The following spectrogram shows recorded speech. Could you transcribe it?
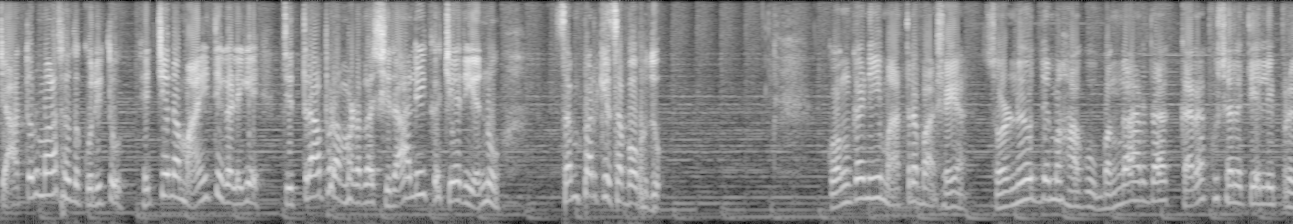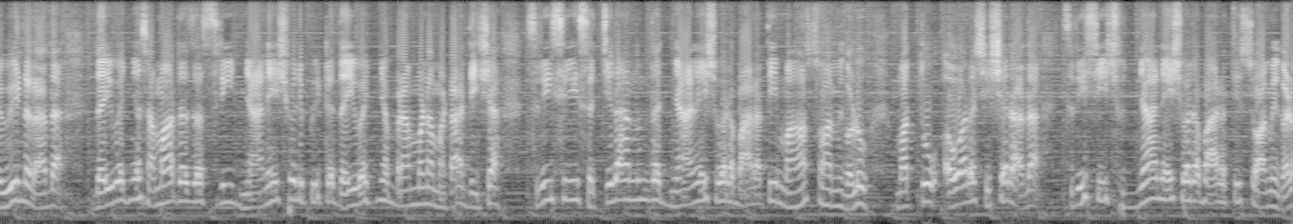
ಚಾತುರ್ಮಾಸದ ಕುರಿತು ಹೆಚ್ಚಿನ ಮಾಹಿತಿಗಳಿಗೆ ಚಿತ್ರಾಪುರ ಮಠದ ಶಿರಾಲಿ ಕಚೇರಿಯನ್ನು ಸಂಪರ್ಕಿಸಬಹುದು. ಕೊಂಕಣಿ ಮಾತೃಭಾಷೆಯ ಸ್ವರ್ಣೋದ್ಯಮ ಹಾಗೂ ಬಂಗಾರದ ಕರಕುಶಲತೆಯಲ್ಲಿ ಪ್ರವೀಣರಾದ ದೈವಜ್ಞ ಸಮಾಜದ ಶ್ರೀ ಜ್ಞಾನೇಶ್ವರಿ ಪೀಠ ದೈವಜ್ಞ ಬ್ರಾಹ್ಮಣ ಮಠಾಧೀಶ ಶ್ರೀ ಶ್ರೀ ಸಚ್ಚಿದಾನಂದ ಜ್ಞಾನೇಶ್ವರ ಭಾರತಿ ಮಹಾಸ್ವಾಮಿಗಳು ಮತ್ತು ಅವರ ಶಿಷ್ಯರಾದ ಶ್ರೀ ಶ್ರೀ ಸುಜ್ಞಾನೇಶ್ವರ ಭಾರತಿ ಸ್ವಾಮಿಗಳ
